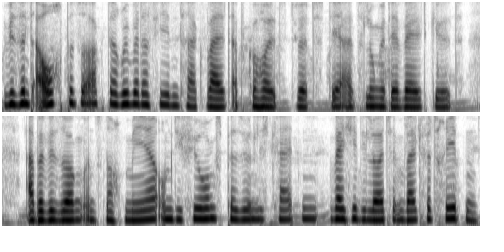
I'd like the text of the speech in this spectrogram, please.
Wir sind auch besorgt darüber, dass jeden Tag Wald abgeholzt wird, der als Lunge der Welt gilt. Aber wir sorgen uns noch mehr um die Führungspersönlichkeiten, welche die Leute im Wald vertreten,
